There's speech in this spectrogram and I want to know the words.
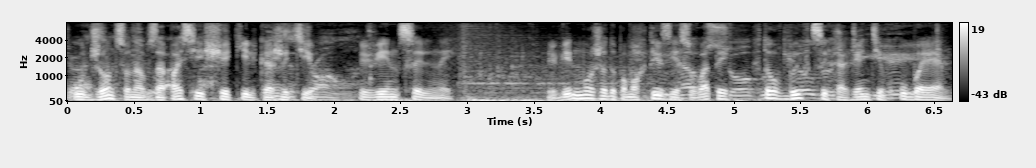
У Джонсона в запасі ще кілька життів. Він сильний. Він може допомогти з'ясувати, хто вбив цих агентів УБН.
